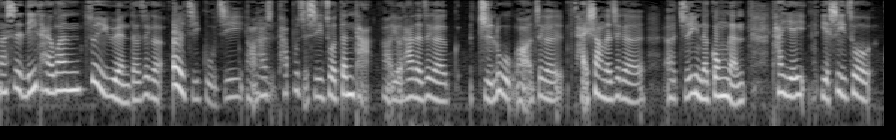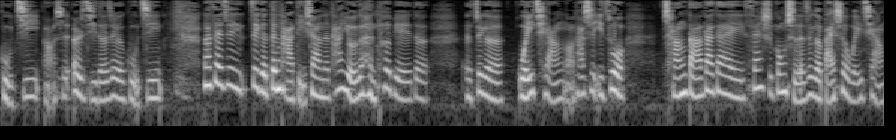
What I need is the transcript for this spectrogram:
那是离台湾最远的这个二级古迹啊，它是它不只是一座灯塔啊，有它的这个指路啊，这个海上的这个呃指引的功能，它也也是一座古迹啊，是二级的这个古迹。那在这这个灯塔底下呢，它有一个很特别的呃这个围墙啊，它是一座。长达大概三十公尺的这个白色围墙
